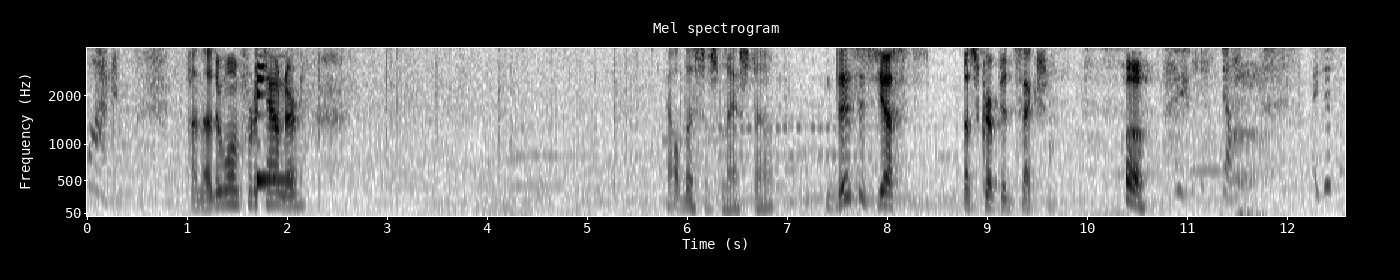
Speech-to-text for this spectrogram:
Fuck. Another one for the counter. Hell, this is messed up. This is just a scripted section. I have to stop. I just.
